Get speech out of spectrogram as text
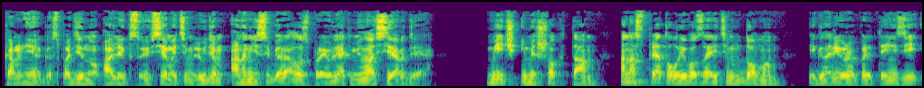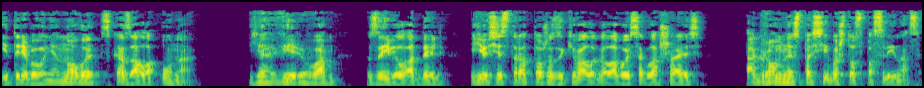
Ко мне, господину Алексу и всем этим людям она не собиралась проявлять милосердие. Меч и мешок там. Она спрятала его за этим домом. Игнорируя претензии и требования Новы, сказала Уна. «Я верю вам», — заявила Адель. Ее сестра тоже закивала головой, соглашаясь. «Огромное спасибо, что спасли нас.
